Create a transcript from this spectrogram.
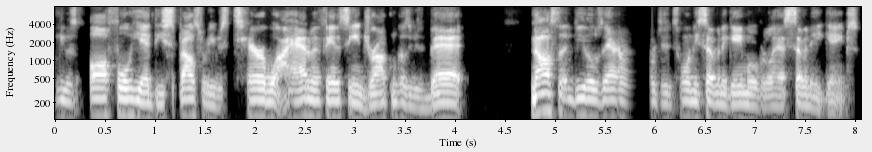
He was awful. He had these spouts where he was terrible. I had him in fantasy and dropped him because he was bad. Now all of a sudden, D'Lo's averaging 27 a game over the last seven, eight games.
